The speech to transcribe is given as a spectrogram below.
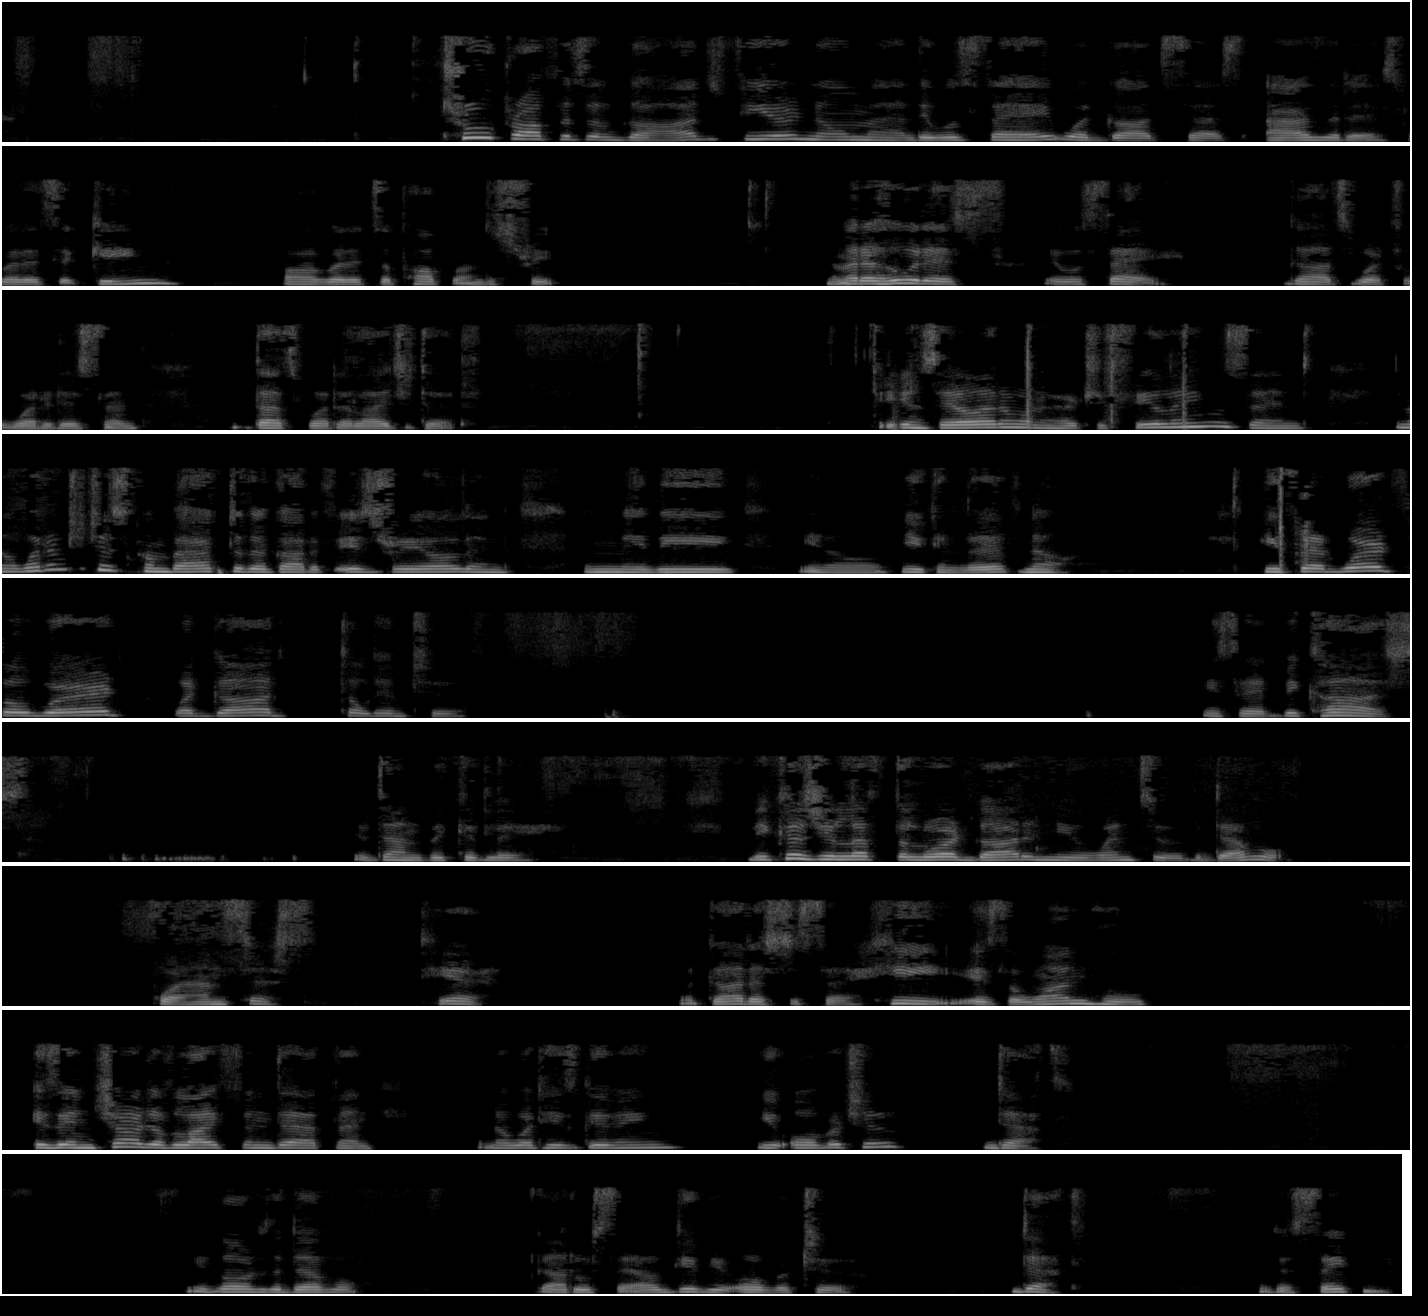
True prophets of God fear no man. They will say what God says as it is, whether it's a king or whether it's a pauper on the street. No matter who it is, they will say God's word for what it is. And that's what Elijah did. You can say, oh, I don't want to hurt your feelings. And, you know, why don't you just come back to the God of Israel and, maybe, you know, you can live? No. He said word for word what God told him to. He said, because you've done wickedly, because you left the Lord God and you went to the devil for answers. Here, what God has to say. He is the one who is in charge of life and death and you know what he's giving you over to? Death. You go to the devil. God will say, I'll give you over to death. Because Satan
